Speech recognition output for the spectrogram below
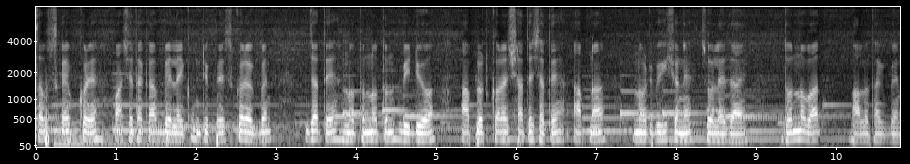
সাবস্ক্রাইব করে পাশে থাকা বেল আইকনটি প্রেস করে রাখবেন, যাতে নতুন নতুন ভিডিও আপলোড করার সাথে সাথে আপনার নোটিফিকেশনে চলে যায়। ধন্যবাদ, ভালো থাকবেন।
